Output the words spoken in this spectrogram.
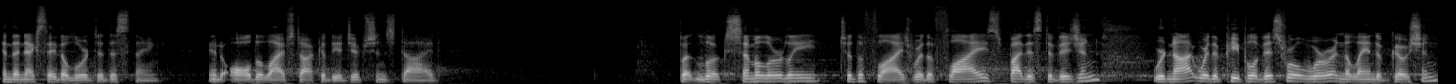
and the next day the Lord did this thing, and all the livestock of the Egyptians died. But look, similarly to the flies, where the flies by this division were not where the people of Israel were in the land of Goshen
